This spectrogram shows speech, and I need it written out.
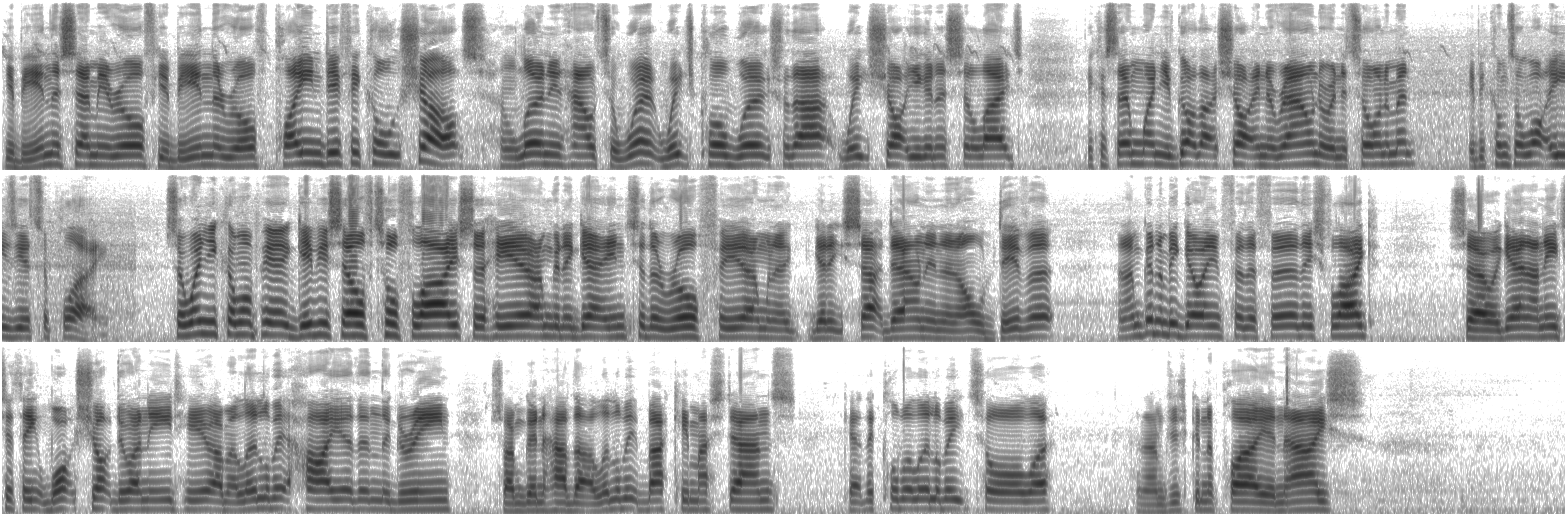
You'd be in the semi-rough, you'd be in the rough, playing difficult shots and learning how to work, which club works for that, which shot you're going to select, because then when you've got that shot in a round or in a tournament, it becomes a lot easier to play. So when you come up here, give yourself tough lies. So here I'm going to get into the rough here, I'm going to get it sat down in an old divot, and I'm going to be going for the furthest flag. So again, I need to think what shot do I need here? I'm a little bit higher than the green, so I'm going to have that a little bit back in my stance get the club a little bit taller and I'm just going to play a nice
